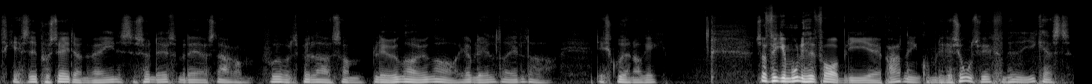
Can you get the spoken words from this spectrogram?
skal jeg sidde på stadion hver eneste søndag eftermiddag og snakke om fodboldspillere, som blev yngre og yngre, og jeg blev ældre og ældre. Det skulle jeg nok ikke. Så fik jeg mulighed for at blive øh, partner i en kommunikationsvirksomhed i IKAST,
